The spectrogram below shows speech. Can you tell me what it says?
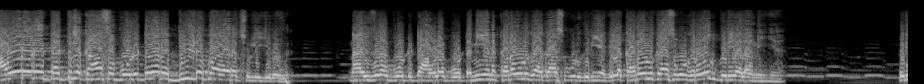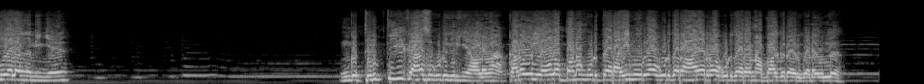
அவருடைய தட்டுல காசை போட்டுட்டு வேற பில்டப்பா வேற சொல்லிக்கிறது. நான் இவ்வளவு போட்டுட்டேன் அவ்வளவு போட்டேன். நீ எனக்கு கடவுளுக்கா காசு கொடுக்குறீங்க. இல்ல கடவுளுக்கு காசு கொடுக்குற அளவுக்கு பெரியாளா நீங்க? பெரிய ஆளாங்க நீங்க? உங்க திருப்திக்கு காசு கொடுக்குறீங்க அவ்வளவுதான். கடவுள் எவ்வளவு பணம் கொடுத்தாரு? ஐநூறு ரூபா கொடுத்தாரு? ஆயிரம் ரூபா கொடுத்தாரு நான் பாக்குறாரு கடவுள்.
